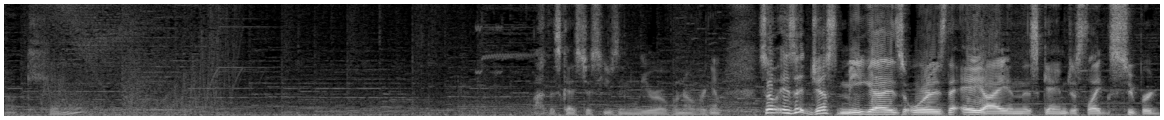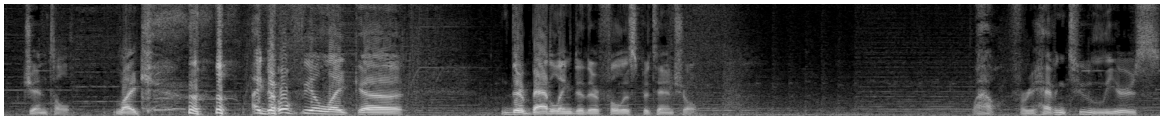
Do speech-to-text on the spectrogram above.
Okay. Wow, this guy's just using Leer over and over again. So is it just me, guys, or is the AI in this game just, like, super gentle? Like, I don't feel like uh, they're battling to their fullest potential. Wow, for having two Leers,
